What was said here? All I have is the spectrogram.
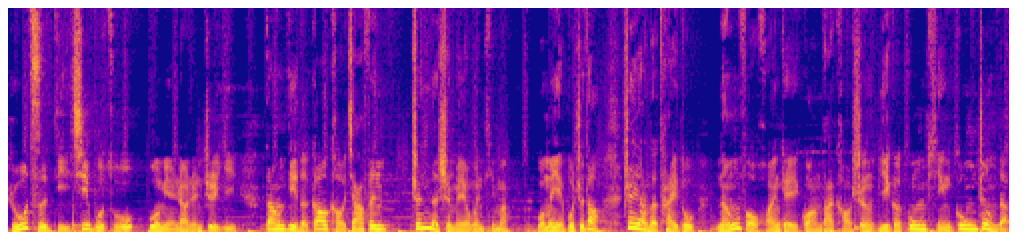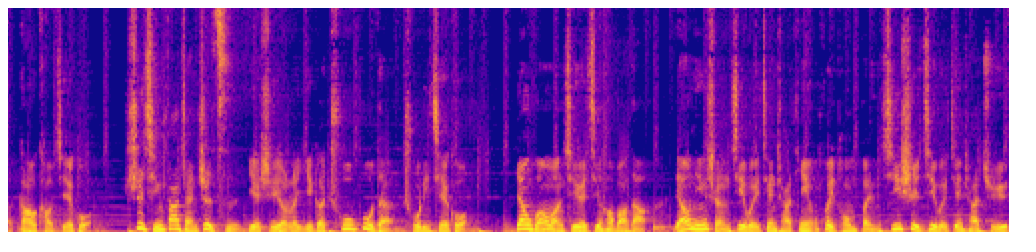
如此底气不足，不免让人质疑：当地的高考加分真的是没有问题吗？我们也不知道这样的态度能否还给广大考生一个公平公正的高考结果。事情发展至此，也是有了一个初步的处理结果。央广网七月七号报道，辽宁省纪委监察厅会同本溪市纪委监察局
